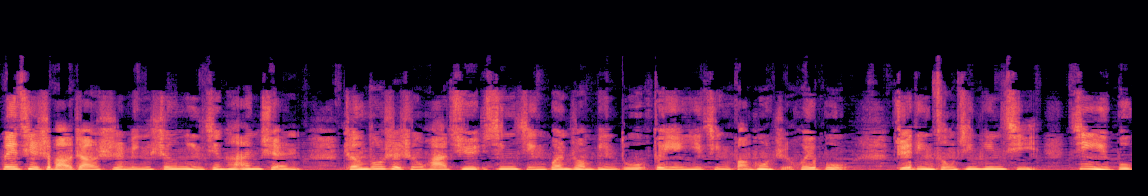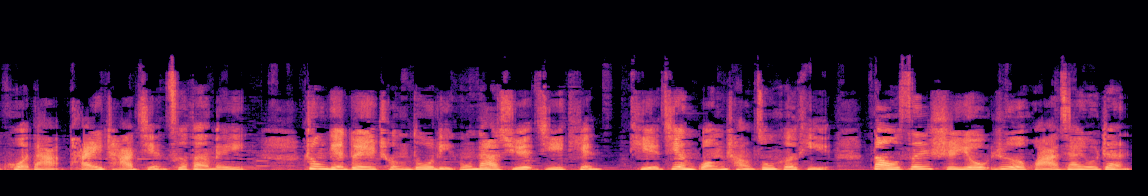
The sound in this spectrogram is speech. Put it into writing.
为切实保障市民生命健康安全，成都市成华区新型冠状病毒肺炎疫情防控指挥部决定从今天起进一步扩大排查检测范围，重点对成都理工大学及铁铁建广场综合体、道森石油热华加油站、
